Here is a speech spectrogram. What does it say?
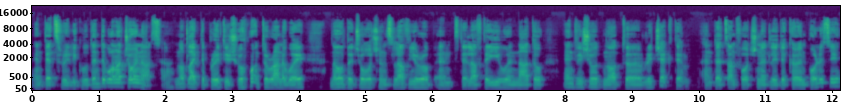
and that's really good. And they want to join us, huh? not like the British who want to run away. No, the Georgians love Europe and they love the EU and NATO, and we should not uh, reject them. And that's unfortunately the current policy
